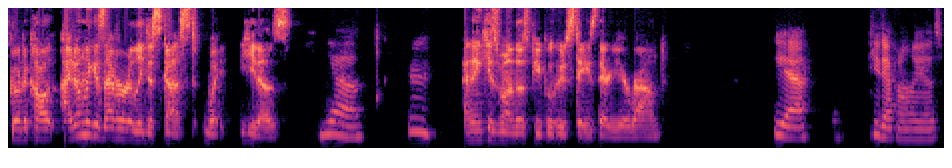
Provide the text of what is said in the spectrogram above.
go to college. I don't think it's ever really discussed what he does. Yeah. Hmm. I think he's one of those people who stays there year round. Yeah. He definitely is.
